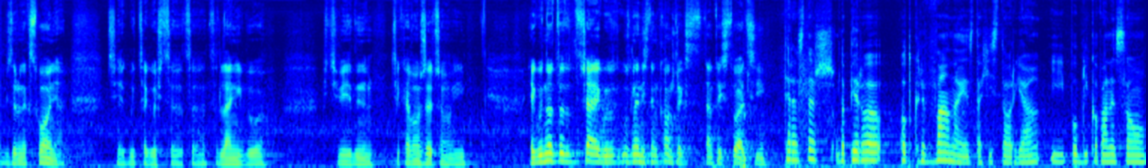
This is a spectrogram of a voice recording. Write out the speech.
wizerunek słonia, czy jakby czegoś, co, co, co dla nich było właściwie jedynym ciekawą rzeczą i jakby no to trzeba jakby uwzględnić ten kontekst tamtej sytuacji. Teraz też dopiero odkrywana jest ta historia i publikowane są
